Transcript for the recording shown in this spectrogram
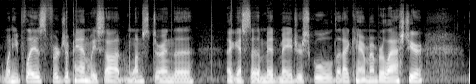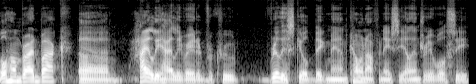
when he plays for Japan. We saw it once during the against a mid-major school that I can't remember last year. Wilhelm Breidenbach, uh, highly, highly rated recruit, really skilled big man, coming off an ACL injury. We'll see.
